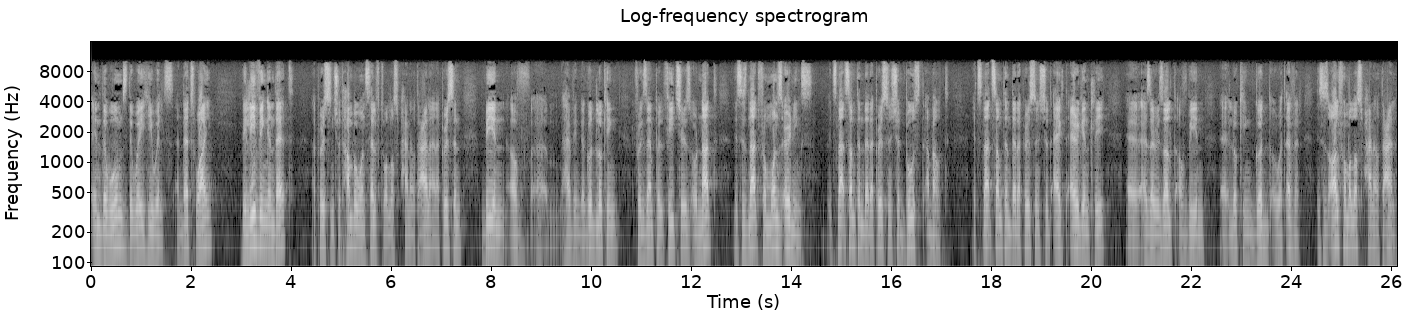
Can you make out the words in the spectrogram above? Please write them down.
in the wombs the way He wills and that's why believing in that a person should humble oneself to Allah subhanahu wa ta'ala, and a person being of um, having a good looking, for example, features or not, this is not from one's earnings. It's not something that a person should boast about. It's not something that a person should act arrogantly uh, as a result of being uh, looking good or whatever. This is all from Allah subhanahu wa ta'ala.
